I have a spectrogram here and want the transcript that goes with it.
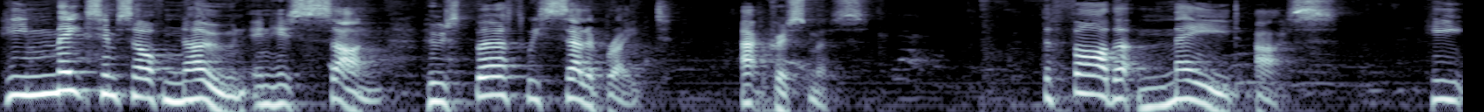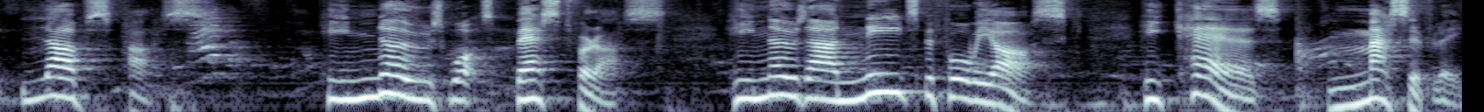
He makes himself known in his Son, whose birth we celebrate at Christmas. The Father made us, He loves us, He knows what's best for us, He knows our needs before we ask, He cares massively.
